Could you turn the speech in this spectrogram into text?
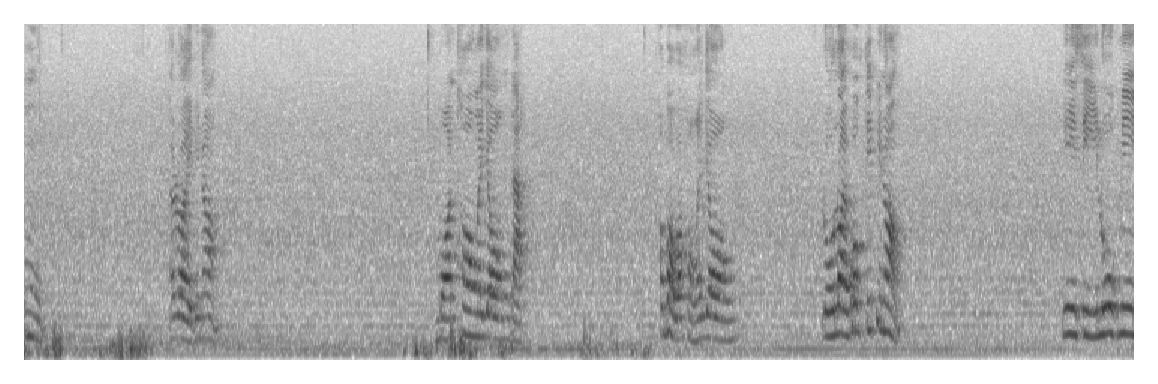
อืมอร่อยพี่น้อง หมอนทองระยองจ้ะเขาบอกว่าของระยองโลร้อยหกสิบพี่น้อง นี่สี่ลูกนี่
